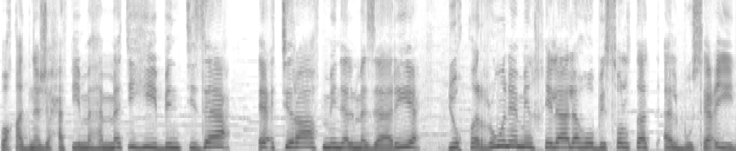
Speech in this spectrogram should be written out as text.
وقد نجح في مهمته بانتزاع اعتراف من المزاريع يقرون من خلاله بسلطة البوسعيد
